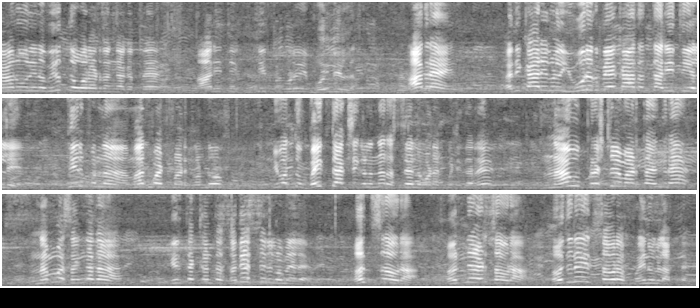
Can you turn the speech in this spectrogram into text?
ಕಾನೂನಿನ ವಿರುದ್ಧ ಹೋರಾಡ್ದಂಗಾಗತ್ತೆ. ಆ ರೀತಿ ತೀರ್ಪುಗಳು ಬಂದಿಲ್ಲ. ಆದರೆ ಅಧಿಕಾರಿಗಳು ಇವ್ರಿಗೆ ಬೇಕಾದಂಥ ರೀತಿಯಲ್ಲಿ ತೀರ್ಪನ್ನ ಮಾರ್ಪಾಟು ಮಾಡಿಕೊಂಡು ಇವತ್ತು ಬೈಕ್ ಟ್ಯಾಕ್ಸಿಗಳನ್ನು ರಸ್ತೆಯಲ್ಲಿ ಓಡಾಕ್ಬಿಟ್ಟಿದ್ದಾರೆ ನಾವು ಪ್ರಶ್ನೆ ಮಾಡ್ತಾ ಇದ್ರೆ ನಮ್ಮ ಸಂಘದ ಇರ್ತಕ್ಕಂಥ ಸದಸ್ಯರುಗಳ ಮೇಲೆ ಹತ್ತು ಸಾವಿರ, ಹನ್ನೆರಡು ಸಾವಿರ, ಹದಿನೈದು ಸಾವಿರ ಫೈನುಗಳಾಗ್ತವೆ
